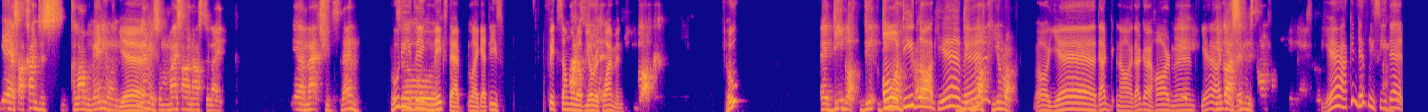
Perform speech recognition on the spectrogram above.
yeah. So I can't just collab with anyone. Yeah. you get me. So my sound has to like, yeah, match with them. Who do you think makes that like at least fit somewhat of your requirement? Block, Who? uh, D block, D, D Oh, D Block, yeah, D man. D block, Europe. Oh yeah, that no, that guy hard, man. Yeah, I you gotta sing the song. Yeah, I can definitely see that.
